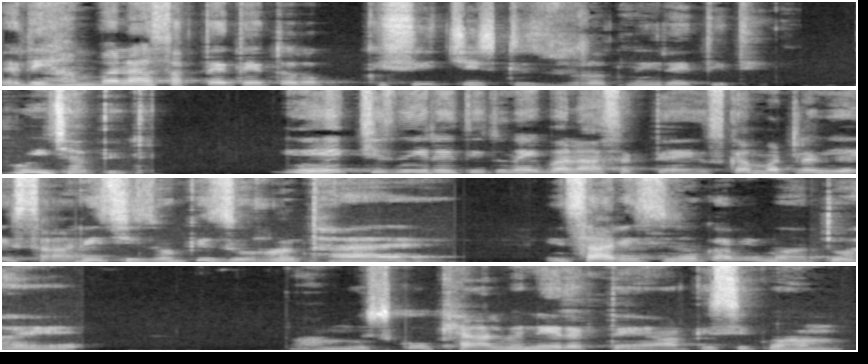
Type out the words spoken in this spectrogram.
यदि हम बना सकते थे तो, तो किसी चीज़ की ज़रूरत नहीं रहती थी। हो ही जाती थी। एक चीज़ नहीं रहती तो नहीं बना सकते हैं। उसका मतलब यही सारी चीज़ों की ज़रूरत है। इन सारी चीज़ों का भी महत्व है। तो हम उसको ख्याल में नहीं रखते हैं और किसी को हम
